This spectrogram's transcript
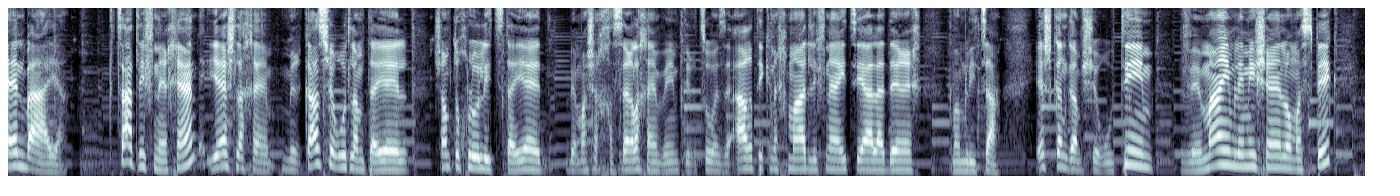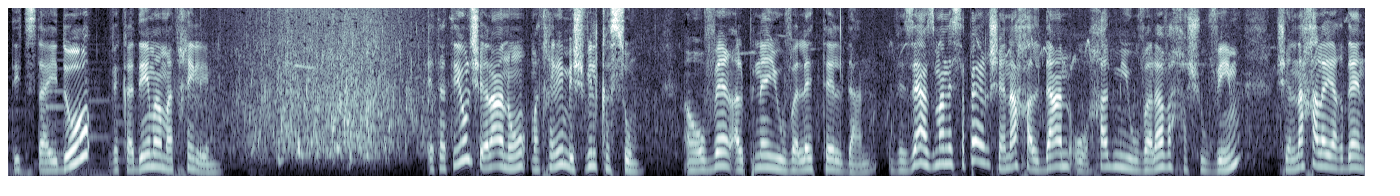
אין בעיה. קצת לפני כן, יש לכם מרכז שירות למטייל, שם תוכלו להצטייד במה שחסר לכם, ואם תרצו איזה ארטיק נחמד לפני היציאה לדרך, ממליצה. יש כאן גם שירותים ומים למי שאין לו מספיק, תצטיידו וקדימה מתחילים. את הטיול שלנו מתחילים בשביל קסום, העובר על פני יובלי תל דן, וזה הזמן לספר שנחל דן הוא אחד מיובליו החשובים של נחל הירדן,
